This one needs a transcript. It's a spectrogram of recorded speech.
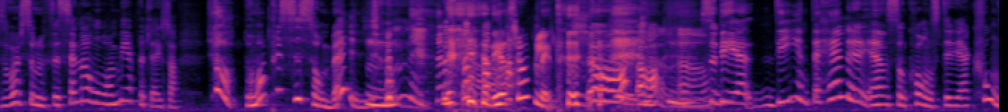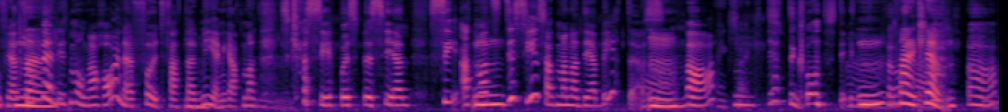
så var det så roligt för sen när hon var med på ett läger sa ja de var precis som mig. det är otroligt. Ja, ja. Ja. Så det, det är inte heller en så konstig reaktion för jag tror Nej. väldigt många har den här förutfattad mening att man ska se på ett speciellt, se, att man, Mm. det syns att man har diabetes. Mm. Ja, Exakt. jättekonstigt. Mm, Ja. verkligen. Ja.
